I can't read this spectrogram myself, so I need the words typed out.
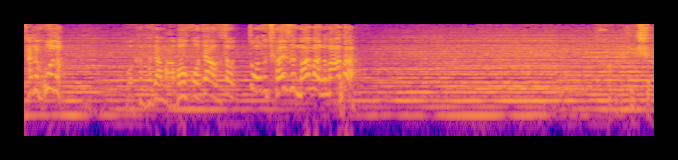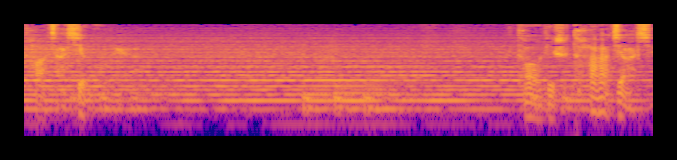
才能活着。我看他家马帮货架子上装的全是满满的麻袋。到底是他家先回来，到底是他家先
